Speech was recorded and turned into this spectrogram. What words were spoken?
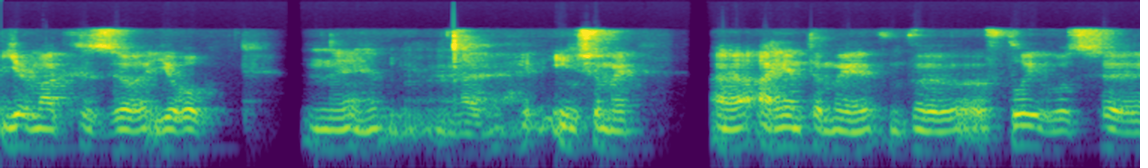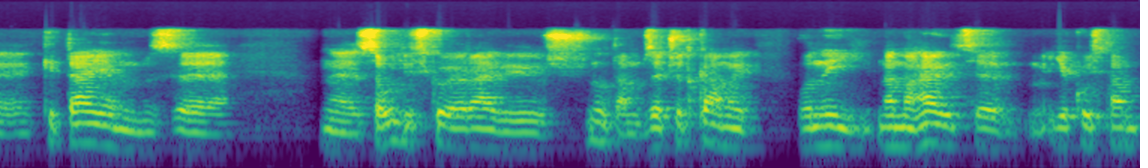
Єрмак з його іншими е, агентами впливу з е, Китаєм, з е, Саудівською Аравією, ну там за чутками вони намагаються якусь там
